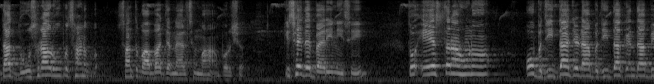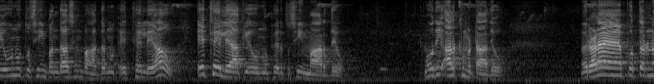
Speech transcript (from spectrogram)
ਦਾ ਦੂਸਰਾ ਰੂਪ ਸਨ ਸੰਤ ਬਾਬਾ ਜਰਨੈਲ ਸਿੰਘ ਮਹਾਪੁਰਸ਼। ਕਿਸੇ ਦੇ ਬੈਰੀ ਨਹੀਂ ਸੀ। ਤੋ ਇਸ ਤਰ੍ਹਾਂ ਹੁਣ ਉਹ ਵਜੀਦਾ ਜਿਹੜਾ, ਵਜੀਦਾ ਕਹਿੰਦਾ ਵੀ ਉਹਨੂੰ ਤੁਸੀਂ ਬੰਦਾ ਸਿੰਘ ਬਹਾਦਰ ਨੂੰ ਇੱਥੇ ਲਿਆਓ, ਇੱਥੇ ਲਿਆ ਕੇ ਉਹਨੂੰ ਫਿਰ ਤੁਸੀਂ ਮਾਰ ਦਿਓ। ਉਹਦੀ ਅਲਖ ਮਟਾ ਦਿਓ। ਰੜੈ ਪੁੱਤਰਨ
